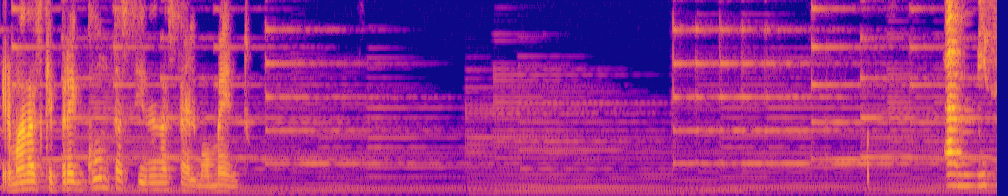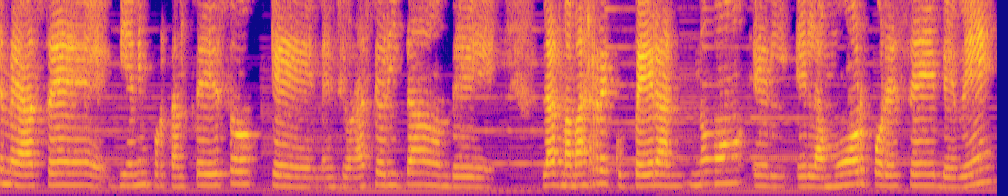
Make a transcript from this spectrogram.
Hermanas, ¿qué preguntas tienen hasta el momento? A mí se me hace bien importante eso que mencionaste ahorita, donde las mamás recuperan ¿no? el, el amor por ese bebé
